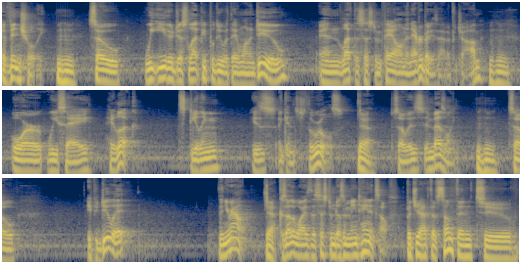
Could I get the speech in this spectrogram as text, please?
eventually. Mm-hmm. So we either just let people do what they want to do and let the system fail, and then everybody's out of a job, mm-hmm. or we say, "Hey, look, stealing is against the rules." Yeah. so is embezzling. So if you do it, then you're out. Yeah. Because otherwise, the system doesn't maintain itself. but you have to have something to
